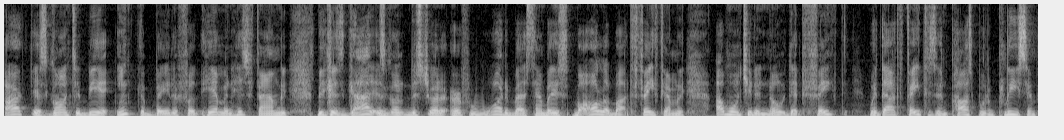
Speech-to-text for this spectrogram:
ark is going to be an incubator for him and his family because God is going to destroy the earth with water by this time. But it's all about faith, family. I want you to know that faith, without faith, is impossible to please him.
